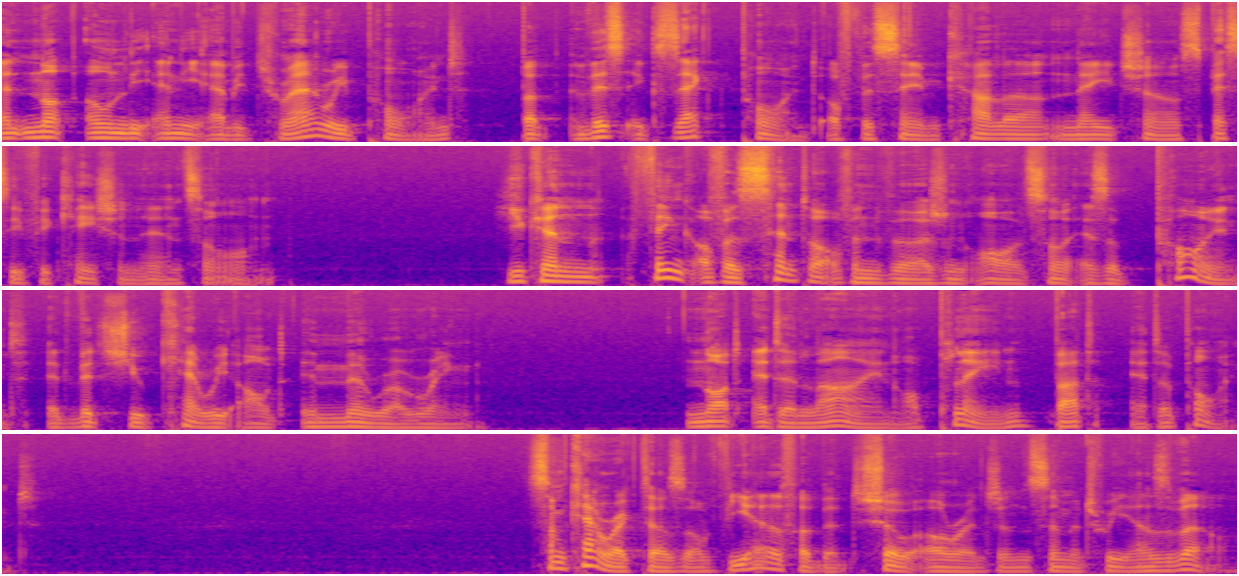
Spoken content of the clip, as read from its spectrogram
And not only any arbitrary point, but this exact point of the same color, nature, specification and so on. You can think of a center of inversion also as a point at which you carry out a mirroring. Not at a line or plane, but at a point. Some characters of the alphabet show origin symmetry as well.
